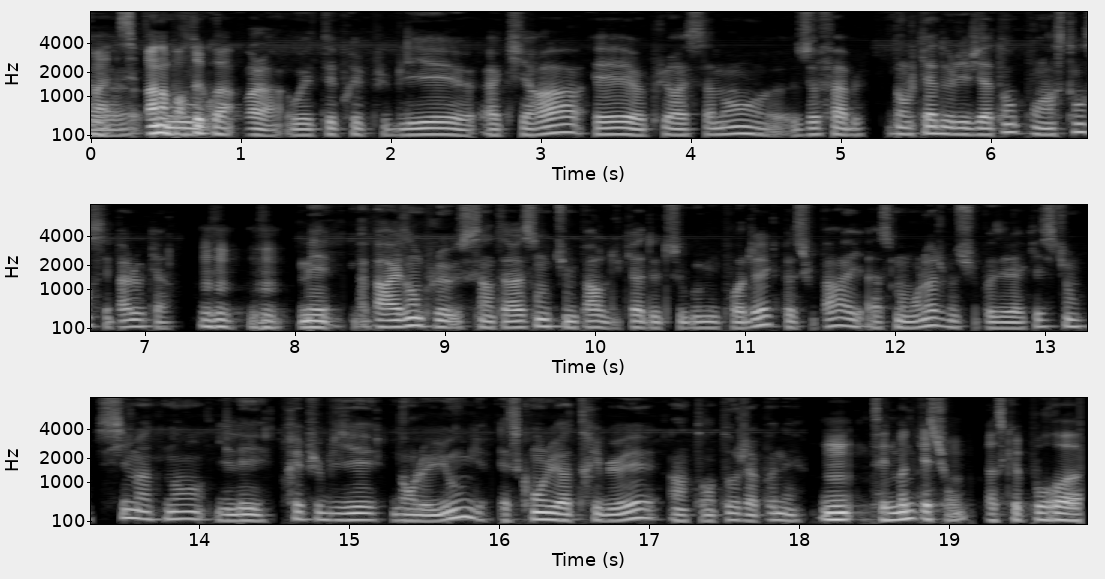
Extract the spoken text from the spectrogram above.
Ouais, c'est pas n'importe quoi. Voilà, où était prépublié Akira et plus récemment euh, The Fable. Dans le cas de Léviathan, pour l'instant, c'est pas le cas. Mhm, mhm. Mais bah, par exemple, c'est intéressant que tu me parles du cas de Tsugumi Project parce que pareil, à ce moment-là, je me suis posé la question. Si maintenant il est prépublié dans le Young, est-ce qu'on lui a attribué un tanto japonais? Hmm, c'est une bonne question, parce que pour euh,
